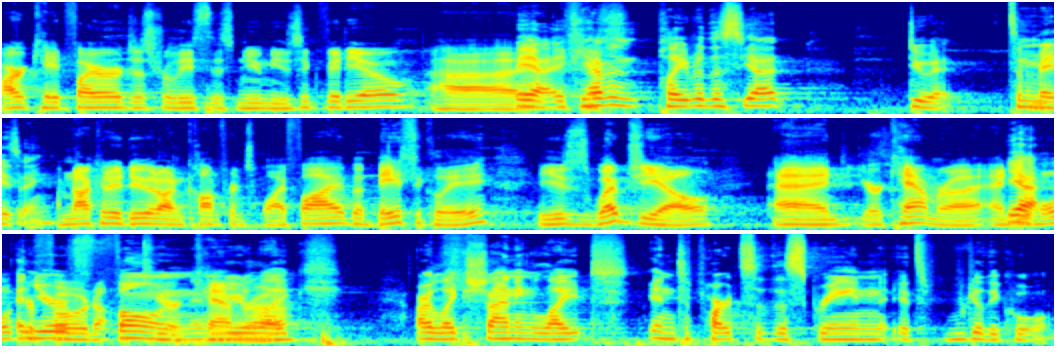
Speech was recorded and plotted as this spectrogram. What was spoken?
Arcade Fire just released this new music video. Uh, yeah, if you haven't played with this yet, do it. It's amazing. I'm not going to do it on conference Wi-Fi, but basically it uses WebGL and your camera, and yeah, you hold and your, your phone, up phone to your and camera. you're like are like shining light into parts of the screen. It's really cool.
